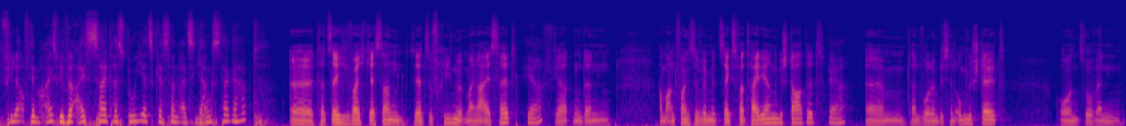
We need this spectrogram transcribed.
viele auf dem Eis. Wie viel Eiszeit hast du jetzt gestern als Youngster gehabt? Äh, tatsächlich war ich gestern sehr zufrieden mit meiner Eiszeit. Ja, Wir hatten dann, am Anfang sind wir mit sechs Verteidigern gestartet. ja. Ähm, dann wurde ein bisschen umgestellt. Und so, wenn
